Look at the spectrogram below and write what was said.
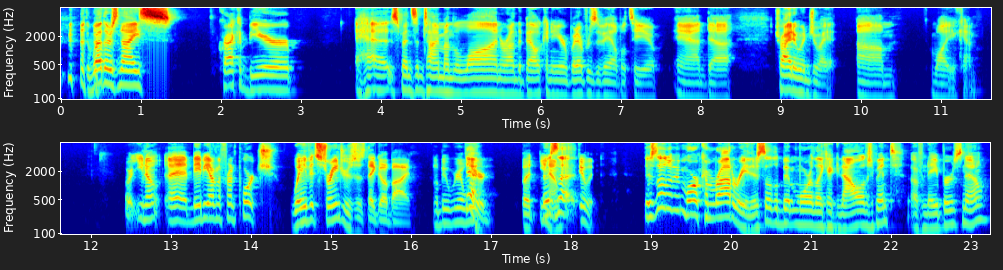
the weather's nice. Crack a beer, ha spend some time on the lawn or on the balcony or whatever's available to you, and uh, try to enjoy it um, while you can. Or, you know, uh, maybe on the front porch. Wave at strangers as they go by. It'll be real Yeah. weird, but, you There's know, that- do it. There's a little bit more camaraderie. There's a little bit more like acknowledgement of neighbors now.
